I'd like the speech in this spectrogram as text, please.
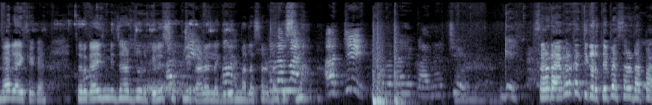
झालाय की काय तर गाईज मी झाडझूड केली सुपली काढायला गेली मला सरडा दिसला. सरडा आहे बरं का तिकडे ते पाय सरडा पा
